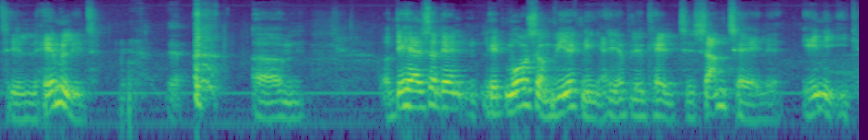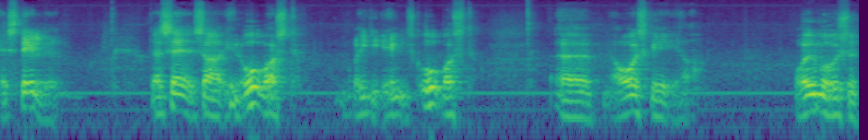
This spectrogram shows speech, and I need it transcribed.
til hemmeligt. um, og det har altså den lidt morsom virkning, at jeg blev kaldt til samtale inde i kastellet. Der sad så en oberst, en rigtig engelsk oberst, øh, overskæg og rødmose,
